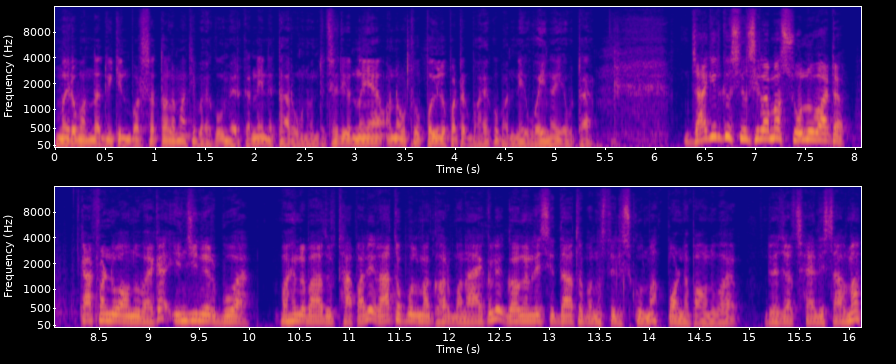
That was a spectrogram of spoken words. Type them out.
मेरोभन्दा दुई तिन वर्ष तलमाथि भएको उमेरका नै नेताहरू हुनुहुन्थ्यो। यो नयाँ अनौठो पहिलो पटक भएको भन्ने होइन एउटा। जागिरको सिलसिलामा सोलुबाट काठमाडौँ आउनुभएका इन्जिनियर बुवा महेन्द्र बहादुर थापाले रातो पुलमा घर बनाएकोले गगनले सिद्धार्थ वनस्थली स्कूलमा पढ्न पाउनुभयो। दुई हजार छयालिस सालमा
